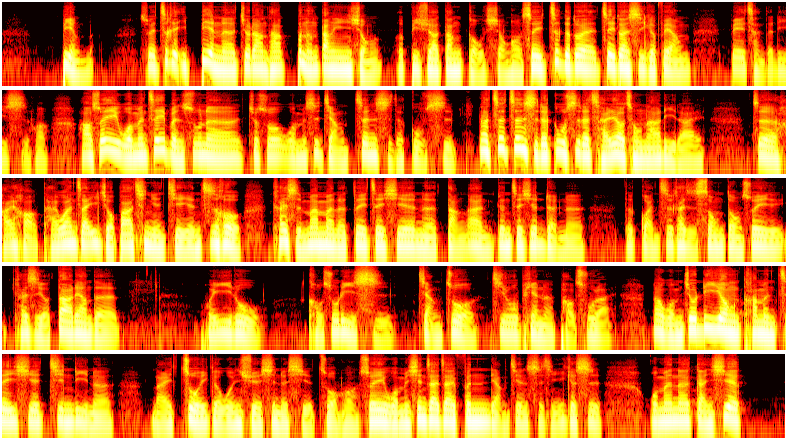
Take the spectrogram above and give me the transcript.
变了，所以这个一变呢，就让他不能当英雄，而必须要当狗熊哦。所以这个段这一段是一个非常。悲惨的历史哈，好，所以我们这一本书呢，就说我们是讲真实的故事。那这真实的故事的材料从哪里来？这还好，台湾在一九八七年解严之后，开始慢慢的对这些呢档案跟这些人呢的管制开始松动，所以开始有大量的回忆录、口述历史、讲座、纪录片呢跑出来。那我们就利用他们这一些经历呢。来做一个文学性的写作哈，所以我们现在在分两件事情，一个是我们呢感谢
